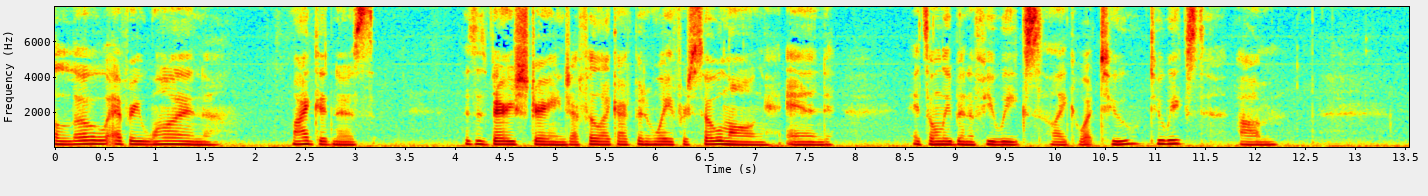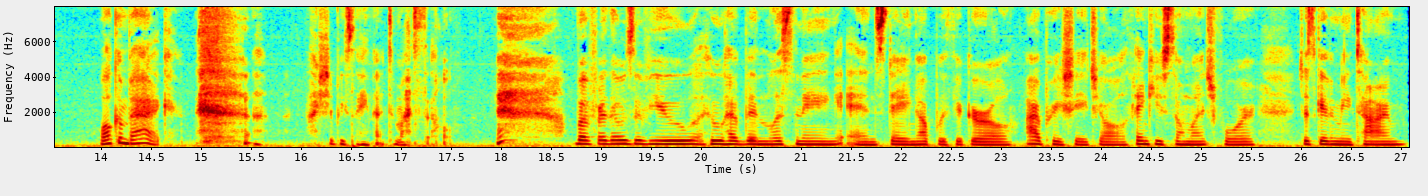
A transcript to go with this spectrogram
Hello, everyone. My goodness, this is very strange. I feel like I've been away for so long, and it's only been a few weeks like, what, two? Two weeks? Um, welcome back. I should be saying that to myself. but for those of you who have been listening and staying up with your girl, I appreciate y'all. Thank you so much for just giving me time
